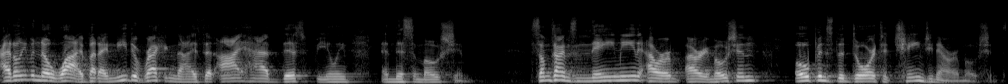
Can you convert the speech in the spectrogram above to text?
I don't even know why, but I need to recognize that I have this feeling and this emotion. Sometimes naming our, our emotion opens the door to changing our emotions.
